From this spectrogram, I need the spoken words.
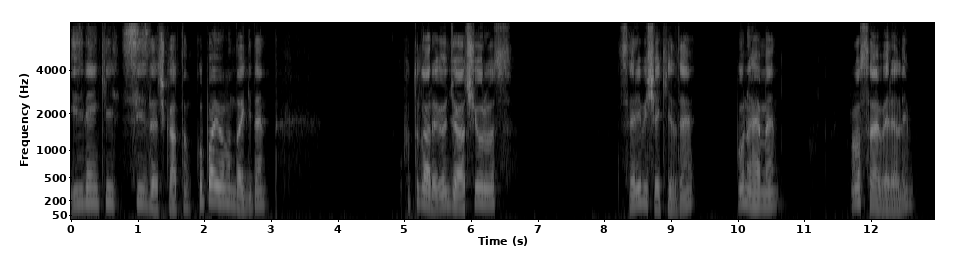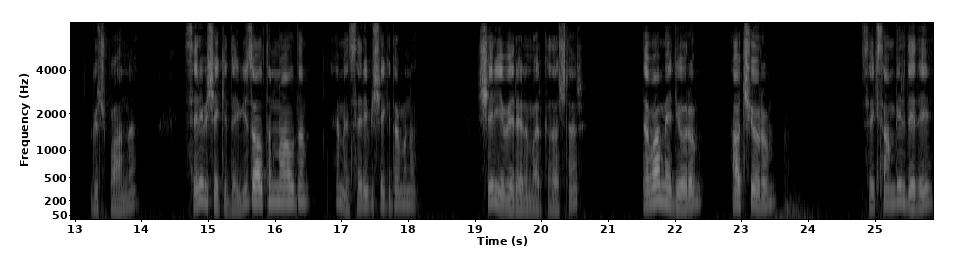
izleyin ki siz de çıkartın. Kupa yolunda giden kutuları önce açıyoruz. Seri bir şekilde bunu hemen Rosa'ya verelim. Güç puanı. Seri bir şekilde 100 altınımı aldım. Hemen seri bir şekilde bunu Sherry'e verelim arkadaşlar. Devam ediyorum. Açıyorum. 81 dedi.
